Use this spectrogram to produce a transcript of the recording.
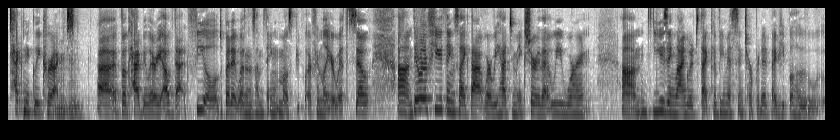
technically correct mm-hmm. uh, vocabulary of that field, but it wasn't something most people are familiar with. So um, there were a few things like that where we had to make sure that we weren't um, using language that could be misinterpreted by people who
